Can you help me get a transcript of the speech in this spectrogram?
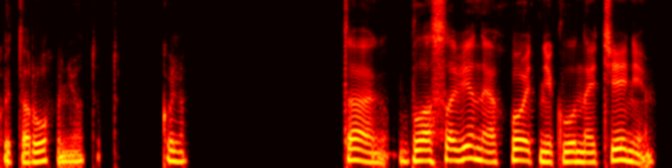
Какой-то рог у него тут. Прикольно. Так, благословенный охотник лунной тени.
